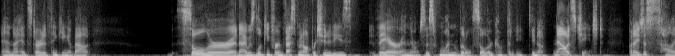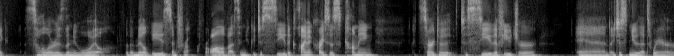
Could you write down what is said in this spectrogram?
and i had started thinking about solar and I was looking for investment opportunities there and there was this one little solar company. You know, now it's changed. But I just saw like solar is the new oil for the Middle East and for, for all of us. And you could just see the climate crisis coming. You could start to to see the future. And I just knew that's where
